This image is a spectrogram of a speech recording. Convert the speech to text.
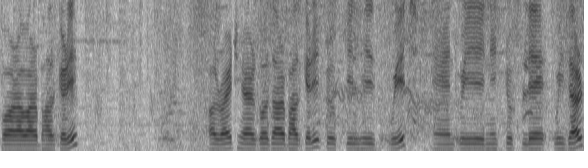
for our Valkyrie. Alright here goes our Valkyrie to kill his witch and we need to play wizard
